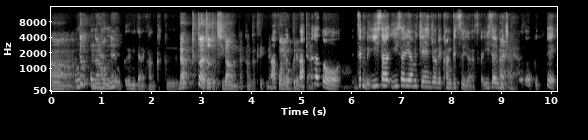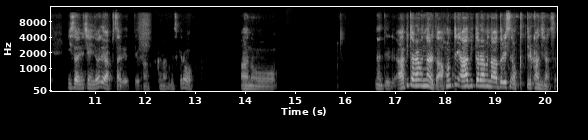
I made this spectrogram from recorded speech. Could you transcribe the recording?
ああ、でも、なるほどね。送るみたいな感覚。ラップとはちょっと違うんだ、感覚的には。ここに送るみたいな。ラップだと全部イーサイーサリアムチェーン上で完結するじゃないですか。イーサリアムチェーン上で送って、イーサリアムチェーン上でラップされるっていう感覚なんですけど、あのなんていうアービトラムになると、あ本当にアービトラムのアドレスに送ってる感じなんですよ。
